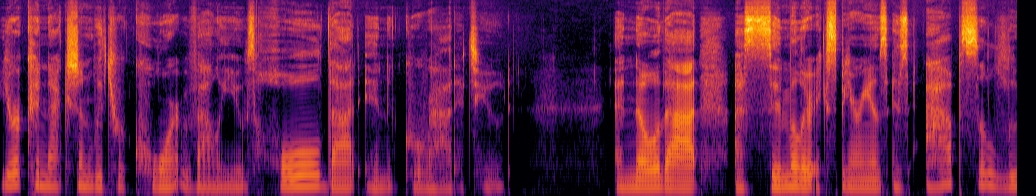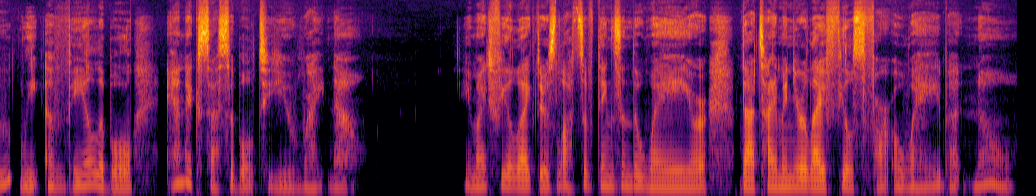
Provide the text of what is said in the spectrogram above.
your connection with your core values. Hold that in gratitude and know that a similar experience is absolutely available and accessible to you right now. You might feel like there's lots of things in the way, or that time in your life feels far away, but no,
